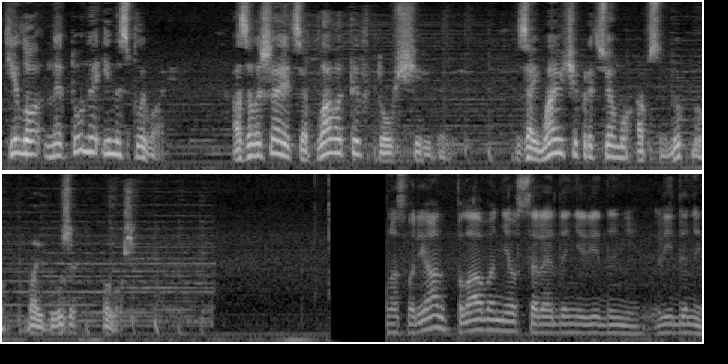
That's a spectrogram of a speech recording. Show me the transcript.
Тіло не тоне і не спливає, а залишається плавати в товщі рідини, займаючи при цьому абсолютно байдуже положення. Нас варіант плавання всередині рідини. рідини.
